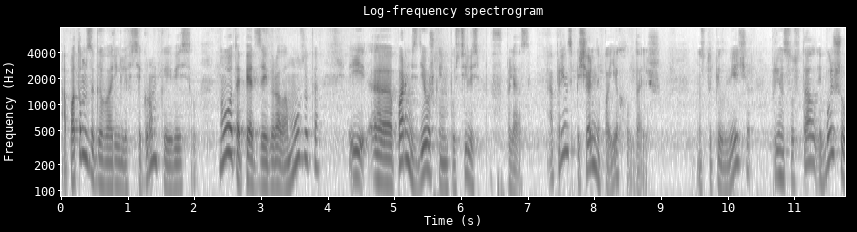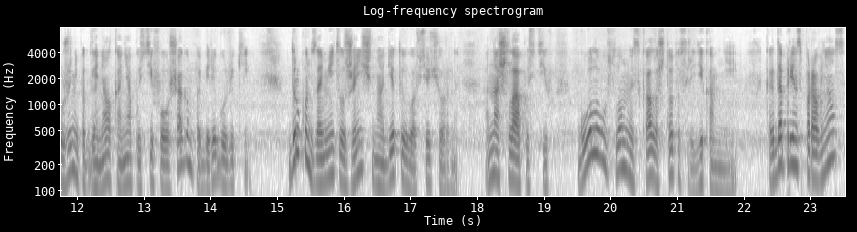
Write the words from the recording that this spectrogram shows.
А потом заговорили все громко и весело. Ну вот опять заиграла музыка, и э, парни с девушками пустились в пляс. А принц печальный поехал дальше. Наступил вечер, принц устал и больше уже не подгонял коня, пустив его шагом по берегу реки. Вдруг он заметил женщину, одетую во все черное. Она шла, опустив голову, словно искала что-то среди камней. Когда принц поравнялся,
